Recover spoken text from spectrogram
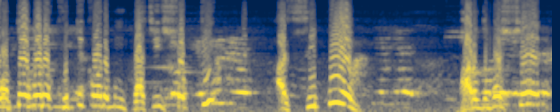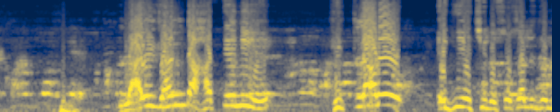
কত বড় ক্ষতিকর এবং প্রাচীর শক্তি, আর সিপিএম ভারতবর্ষের লাল ঝান্ডা হাতে নিয়ে হিটলারও এগিয়েছিল সোশ্যালিজম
